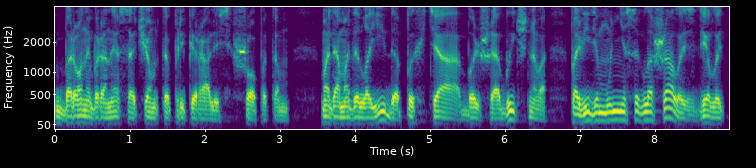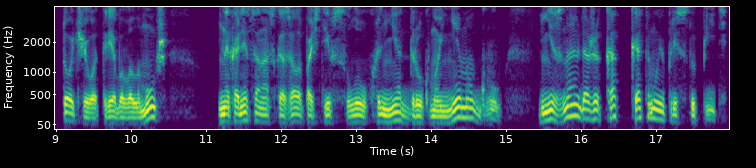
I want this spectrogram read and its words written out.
Барон и баронесса о чем-то припирались шепотом. Мадам Аделаида, пыхтя больше обычного, по-видимому, не соглашалась сделать то, чего требовал муж. Наконец она сказала почти вслух, «Нет, друг мой, не могу. Не знаю даже, как к этому и приступить».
